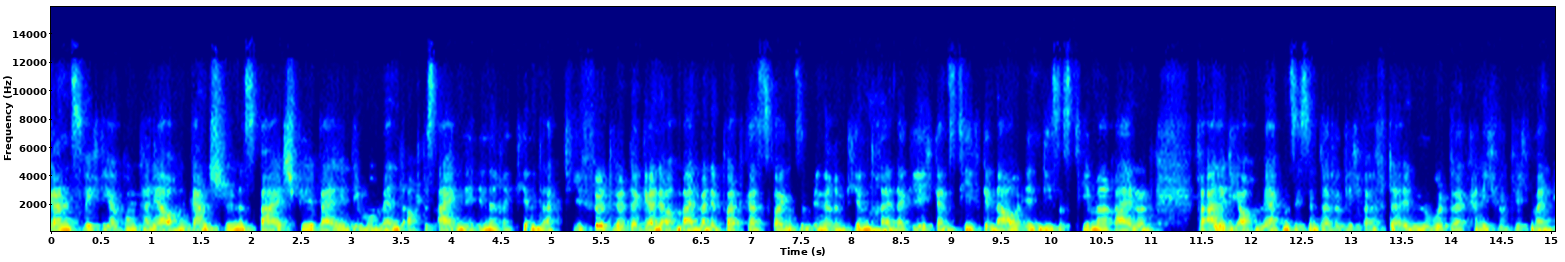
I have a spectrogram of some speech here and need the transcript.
Ganz wichtiger Punkt, Tanja, auch ein ganz schönes Beispiel, weil in dem Moment auch das eigene innere Kind aktiv wird. Hört da gerne auch mal in meine Podcast-Folgen zum inneren Kind rein. Mhm. Da gehe ich ganz tief genau in dieses Thema rein. Und für alle, die auch merken, sie sind da wirklich öfter in Not, da kann ich wirklich meinen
